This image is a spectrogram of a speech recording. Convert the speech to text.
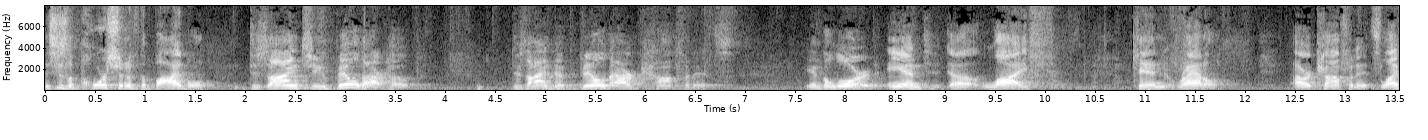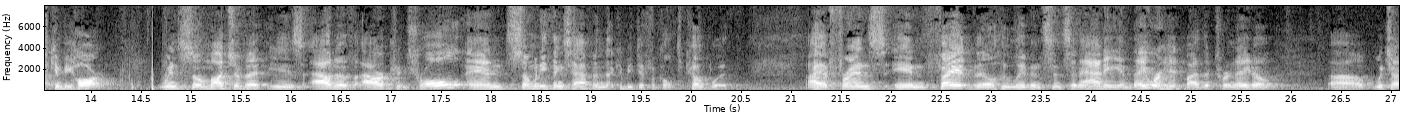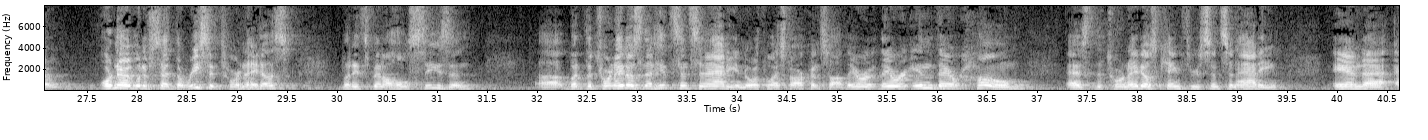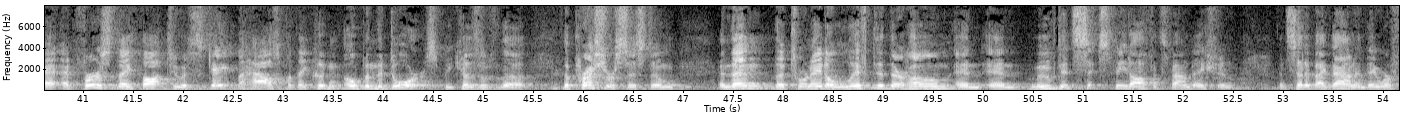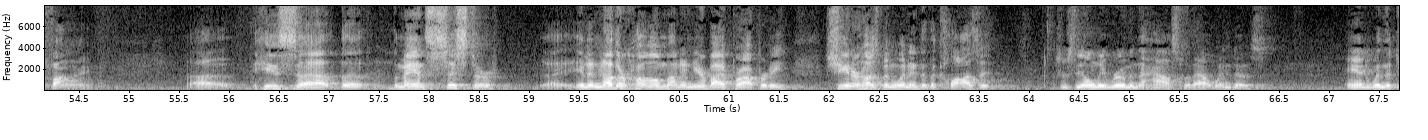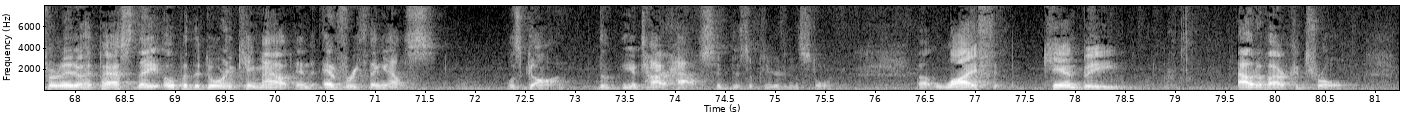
This is a portion of the Bible designed to build our hope, designed to build our confidence in the Lord. And uh, life can rattle our confidence. Life can be hard when so much of it is out of our control and so many things happen that can be difficult to cope with. I have friends in Fayetteville who live in Cincinnati, and they were hit by the tornado, uh, which I ordinarily would have said the recent tornadoes, but it's been a whole season. Uh, but the tornadoes that hit Cincinnati in northwest Arkansas, they were, they were in their home as the tornadoes came through Cincinnati. And uh, at, at first, they thought to escape the house, but they couldn't open the doors because of the, the pressure system. And then the tornado lifted their home and, and moved it six feet off its foundation and set it back down, and they were fine. Uh, his, uh, the, the man's sister, in another home on a nearby property, she and her husband went into the closet, which was the only room in the house without windows. And when the tornado had passed, they opened the door and came out, and everything else was gone. The, the entire house had disappeared in the storm. Uh, life can be out of our control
